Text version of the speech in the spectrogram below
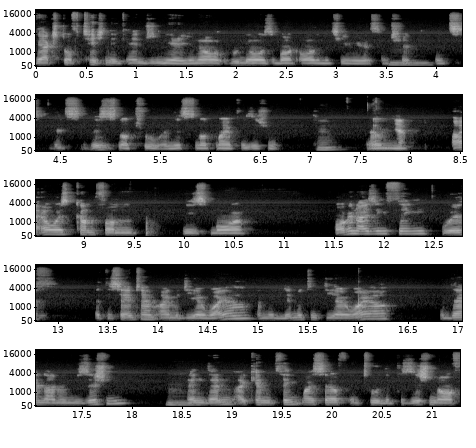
Werkstofftechnik engineer. You know who knows about all the materials and shit. Mm. It's it's this is not true, and this is not my position. Yeah. Um, Yeah. I always come from this more organizing thing with at the same time I'm a DIYer, I'm a limited DIYer, and then I'm a musician, Mm. and then I can think myself into the position of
